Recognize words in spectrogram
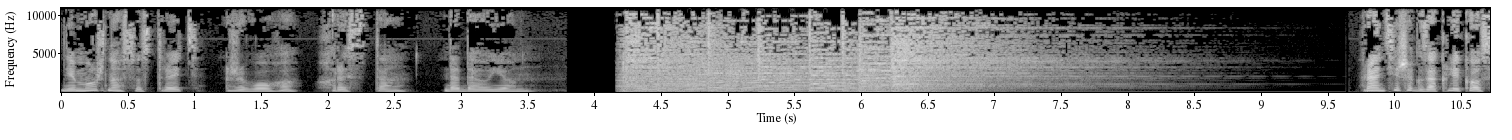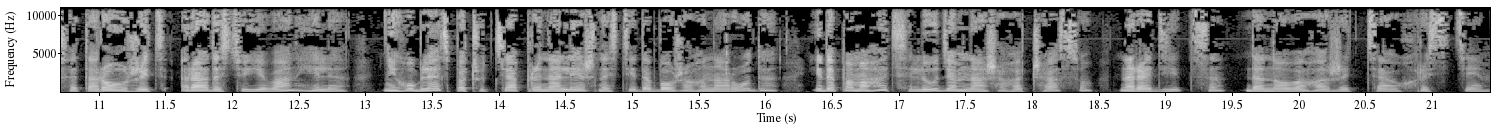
дзе можна сустрэць жывога Хрыста, дадаў ён. Францішак заклікаў святароў жыць радасцю Евангеля, не губляць пачуцця прыналежнасці да Божага народа і дапамагаць людзям нашага часу нарадзіцца да новага жыцця ў Хрысце.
